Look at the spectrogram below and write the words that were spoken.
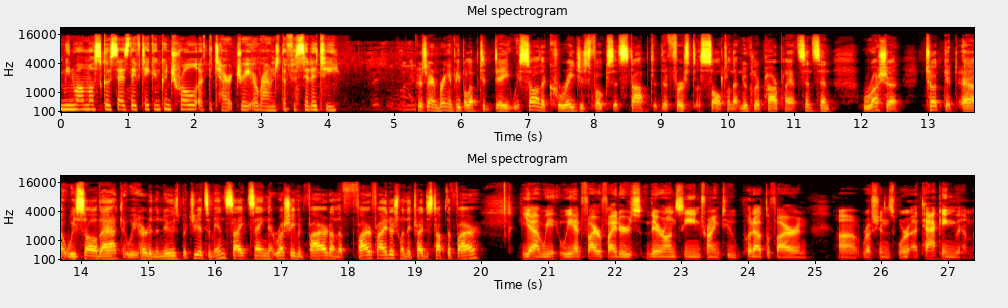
Meanwhile, Moscow says they've taken control of the territory around the facility. Chris Aaron, bringing people up to date, we saw the courageous folks that stopped the first assault on that nuclear power plant. Since then, Russia took it. Uh, we saw that. We heard in the news, but you had some insight saying that Russia even fired on the firefighters when they tried to stop the fire. Yeah, we, we had firefighters there on scene trying to put out the fire, and uh, Russians were attacking them.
